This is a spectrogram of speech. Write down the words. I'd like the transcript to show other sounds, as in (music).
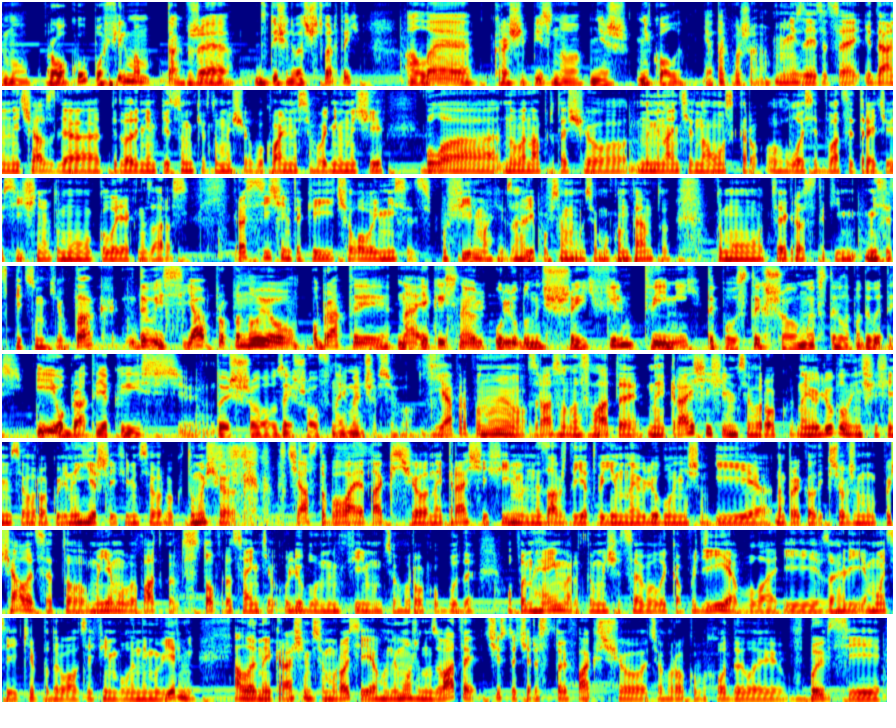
року по фільмам. Так, вже 2024 але краще пізно, ніж ніколи. Я так вважаю. Мені здається, це ідеальний час для підведення підсумків, тому що буквально сьогодні вночі була новина про те, що номінантів на Оскар оголосять 23 січня. Тому коли як не зараз, якраз січень такий чоловий місяць по фільмах і взагалі по всьому цьому контенту. Тому це якраз такий місяць підсумків. Так, дивись, я пропоную обрати на якийсь найулюбленіший фільм, твій мій, типу типу, з тих, що ми встигли подивитись, і обрати якийсь е, той, що зайшов найменше всього. Я пропоную зразу назвати найкращий фільм цього року, найулюбленіший фільм цього року і найгірший фільм цього року. Тому що (laughs) часто буває так, що найкращий фільм не завжди є твоїм найулюбленішим. І, наприклад, якщо вже ми почали це, то в моєму випадку 100% улюбленим фільмом цього року буде Опенгеймер, тому що це велика подія була, і взагалі емоції, які подарував цей фільм, були неймовірні. Але найкращим в цьому році я його не можу назвати чисто через той факт, що цього року виходили вбивці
